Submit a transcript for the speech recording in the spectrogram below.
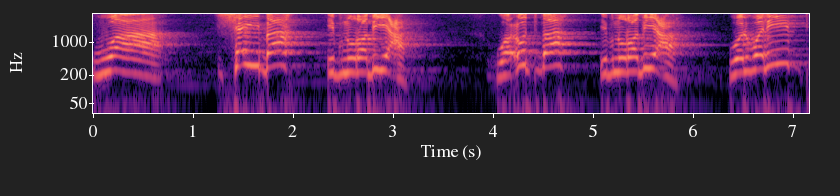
وشيبة ابن ربيعة وعتبة ابن ربيعة والوليد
